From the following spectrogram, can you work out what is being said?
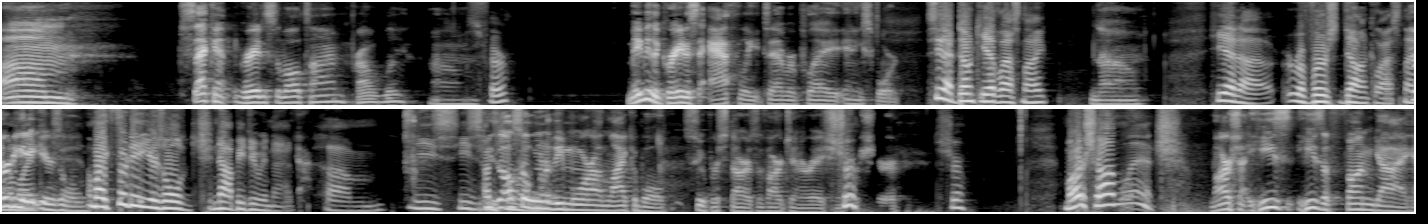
Um, second greatest of all time, probably. Um, Is fair? maybe the greatest athlete to ever play any sport. See that dunk he had last night? No, He had a reverse dunk last night. Thirty-eight like- years old. I'm like 38 years old should not be doing that. Um, he's he's He's also one of the more unlikable superstars of our generation, Sure. for sure. sure. Marshawn Lynch. Marshawn, he's he's a fun guy,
